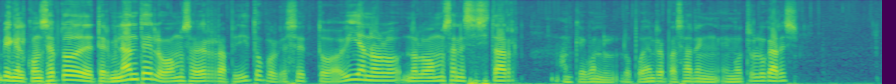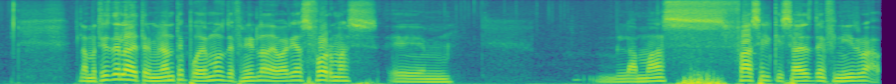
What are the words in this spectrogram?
Bien, el concepto de determinante lo vamos a ver rapidito porque ese todavía no lo, no lo vamos a necesitar, aunque bueno, lo pueden repasar en, en otros lugares. La matriz de la determinante podemos definirla de varias formas. Eh, la más fácil quizás es definir ah,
